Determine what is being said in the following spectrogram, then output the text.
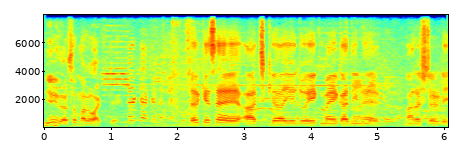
येईल असं मला वाटते सर कैसा है आज का ये जो एक मई का दिन है महाराष्ट्र डे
